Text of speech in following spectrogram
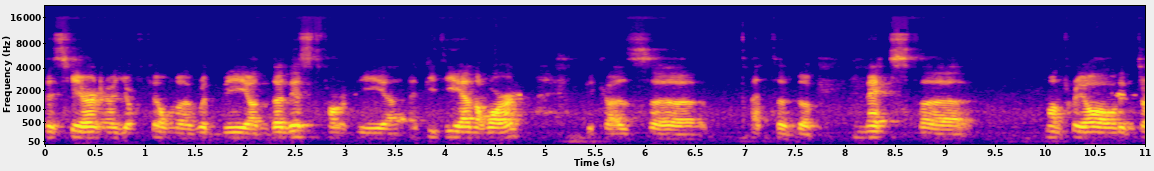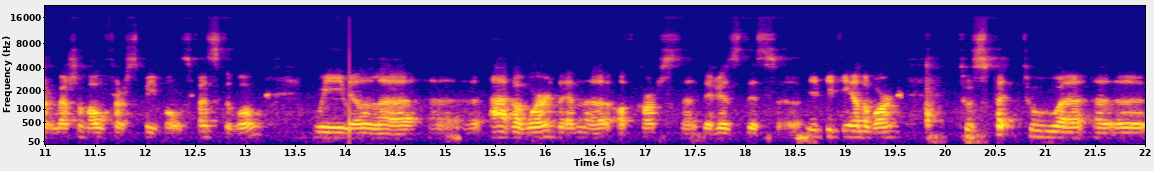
this year uh, your film would be on the list for the APTN award because at the next Montreal International First Peoples Festival, we will uh, uh, have a word, and uh, of course uh, there is this uh, APTN award to sp- to uh,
